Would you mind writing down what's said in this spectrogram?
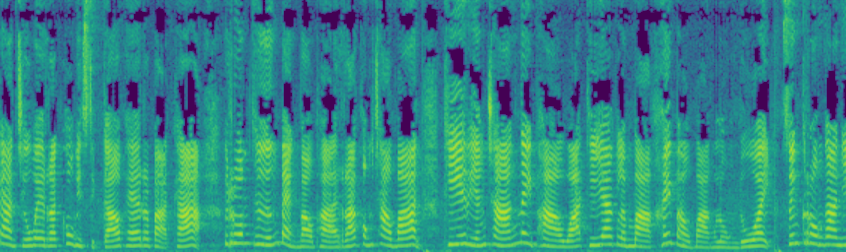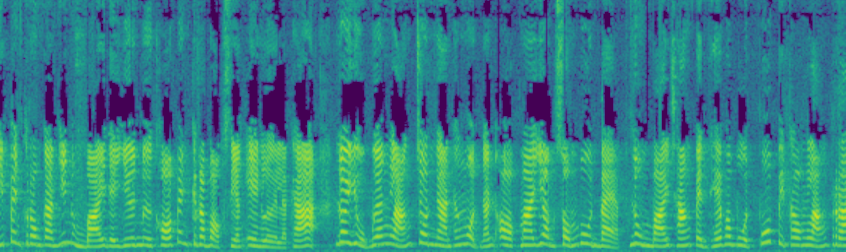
การณ์เชื้อไวรัสโควิด -19 แพร่ระบาดค่ะ รวมถึงแบ่งเบาภาระของชาวบ้าน ที่เลี้ยงช้างในภาวะที่ยากลำบากให้เบาบางลงด้วย ซึ่งโครงการนี้เป็นโครงการที่หนุ่มไบร์ได้ยื่นมือขอเป็นกระบอกเสียงเองเลยแหละค่ะ โดยอยู่เบื้องหลังจนงานทั้งหมดนั้นออกมาอย่างสมบูรณ์แบบหนุ่มไบช้างเป็นเทพบุตร ผู้ปิดทองหลังพระ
